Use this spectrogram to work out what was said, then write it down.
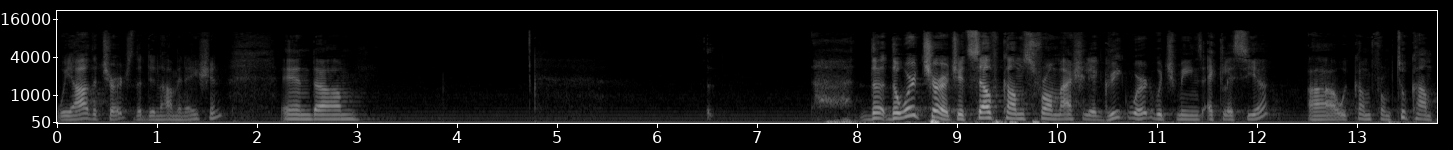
We are the church, the denomination. And um, the, the word church itself comes from actually a Greek word which means ecclesia. Uh, we come from two comp,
